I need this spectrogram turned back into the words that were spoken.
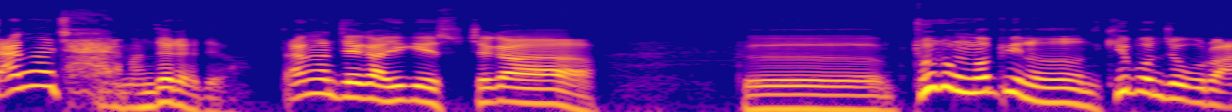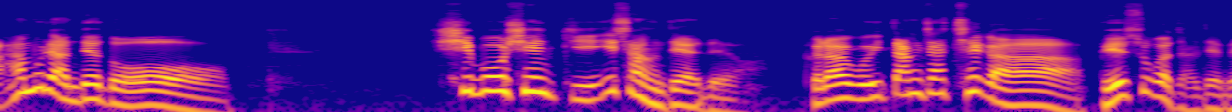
땅을 잘 만들어야 돼요. 땅은 제가 여기 제가 그 두둑 높이는 기본적으로 아무리 안 돼도 15cm 이상 돼야 돼요. 그리고 이 땅 자체가 배수가 잘 돼,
